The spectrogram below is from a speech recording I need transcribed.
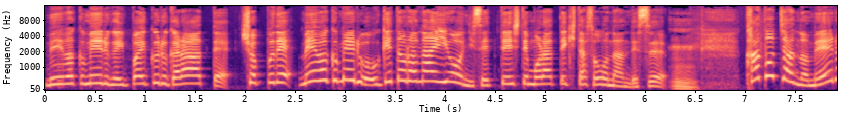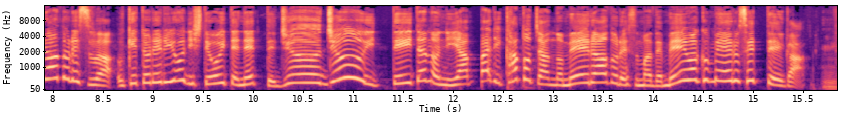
迷惑メールがいっぱい来るからって、ショップで迷惑メールを受け取らないように設定してもらってきたそうなんです。ん。うん。加トちゃんのメールアドレスは受け取れるようにしておいてねって、じゅうじゅう言っていたのに、やっぱり加トちゃんのメールアドレスまで迷惑メール設定が。うん。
